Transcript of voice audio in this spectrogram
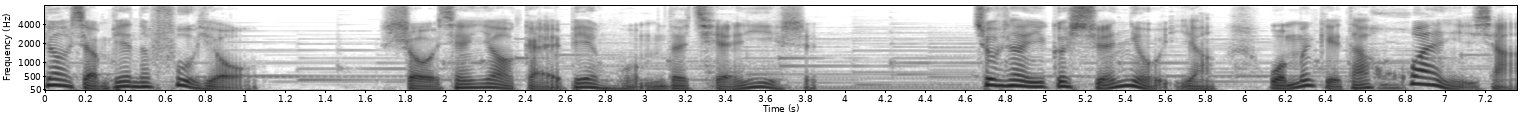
要想变得富有，首先要改变我们的潜意识，就像一个旋钮一样，我们给它换一下，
